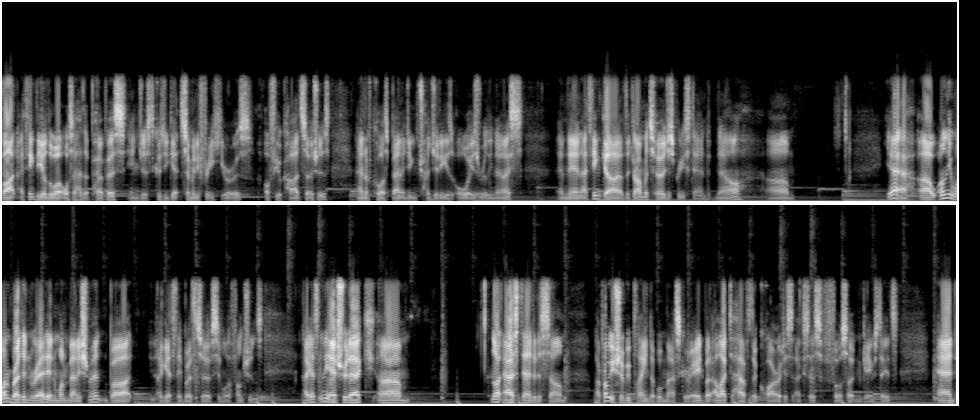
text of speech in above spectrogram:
But I think the Allure also has a purpose in just because you get so many free heroes off your card searches, and of course, Bandaging Tragedy is always really nice. And then I think uh, the Dramaturge is pretty standard now. Um, yeah, uh, only one Branded Red and one Banishment, but I guess they both serve similar functions. I guess in the extra deck, um, not as standard as some. I probably should be playing Double Masquerade, but I like to have the Quaeritis access for certain game states. And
